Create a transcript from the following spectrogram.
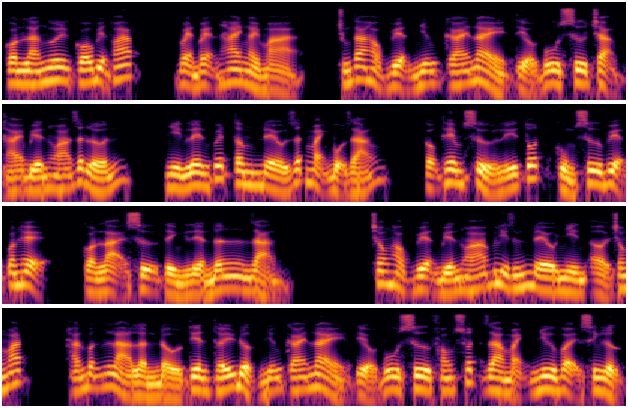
Còn là ngươi có biện pháp, vẹn vẹn hai ngày mà, chúng ta học viện những cái này tiểu vu sư trạng thái biến hóa rất lớn, nhìn lên quyết tâm đều rất mạnh bộ dáng, cộng thêm xử lý tốt cùng sư viện quan hệ, còn lại sự tình liền đơn giản. Trong học viện biến hóa vi dính đều nhìn ở trong mắt hắn vẫn là lần đầu tiên thấy được những cái này tiểu vu sư phóng xuất ra mạnh như vậy sinh lực.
